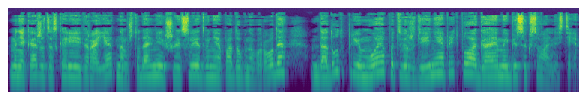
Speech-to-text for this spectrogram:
Мне кажется скорее вероятным, что дальнейшие исследования подобного рода дадут прямое подтверждение предполагаемой бисексуальности.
